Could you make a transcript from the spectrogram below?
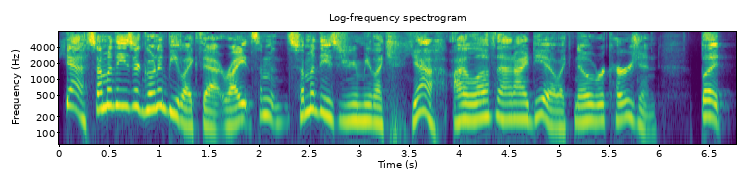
Yeah, some of these are going to be like that, right? Some some of these are going to be like, yeah, I love that idea, like no recursion. But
